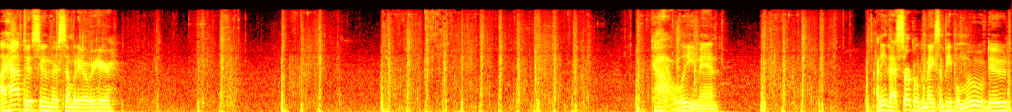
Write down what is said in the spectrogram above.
I have to assume there's somebody over here. Golly, man. I need that circle to make some people move, dude.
